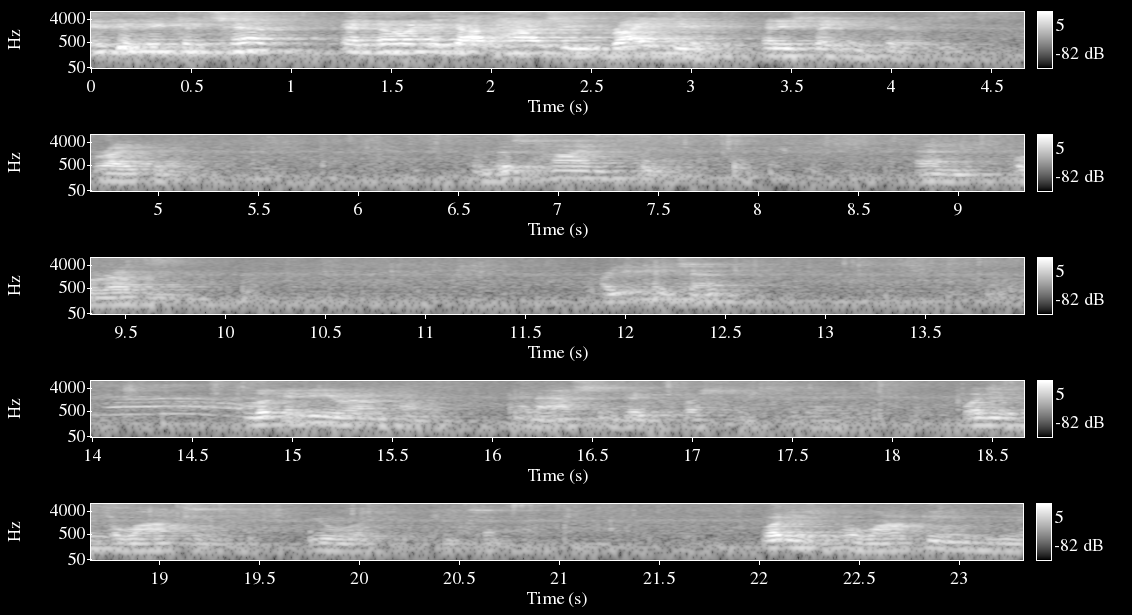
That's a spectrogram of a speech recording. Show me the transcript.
You can be content in knowing that God has you right here, and He's taking care of you right here. From this time forth and forevermore. Are you content? Look into your own heart and ask some good questions today. What is blocking your contentment? What is blocking you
